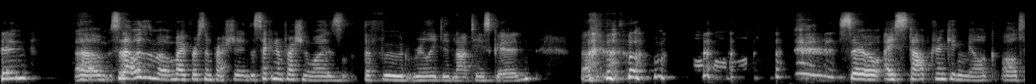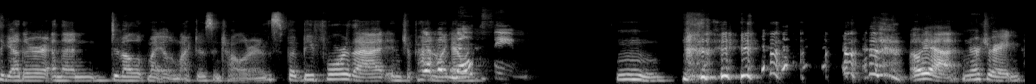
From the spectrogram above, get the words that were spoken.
and Um, so that was my first impression. The second impression was the food really did not taste good. so I stopped drinking milk altogether and then developed my own lactose intolerance. But before that, in Japan, like milk theme. Mm. oh yeah, nurturing.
